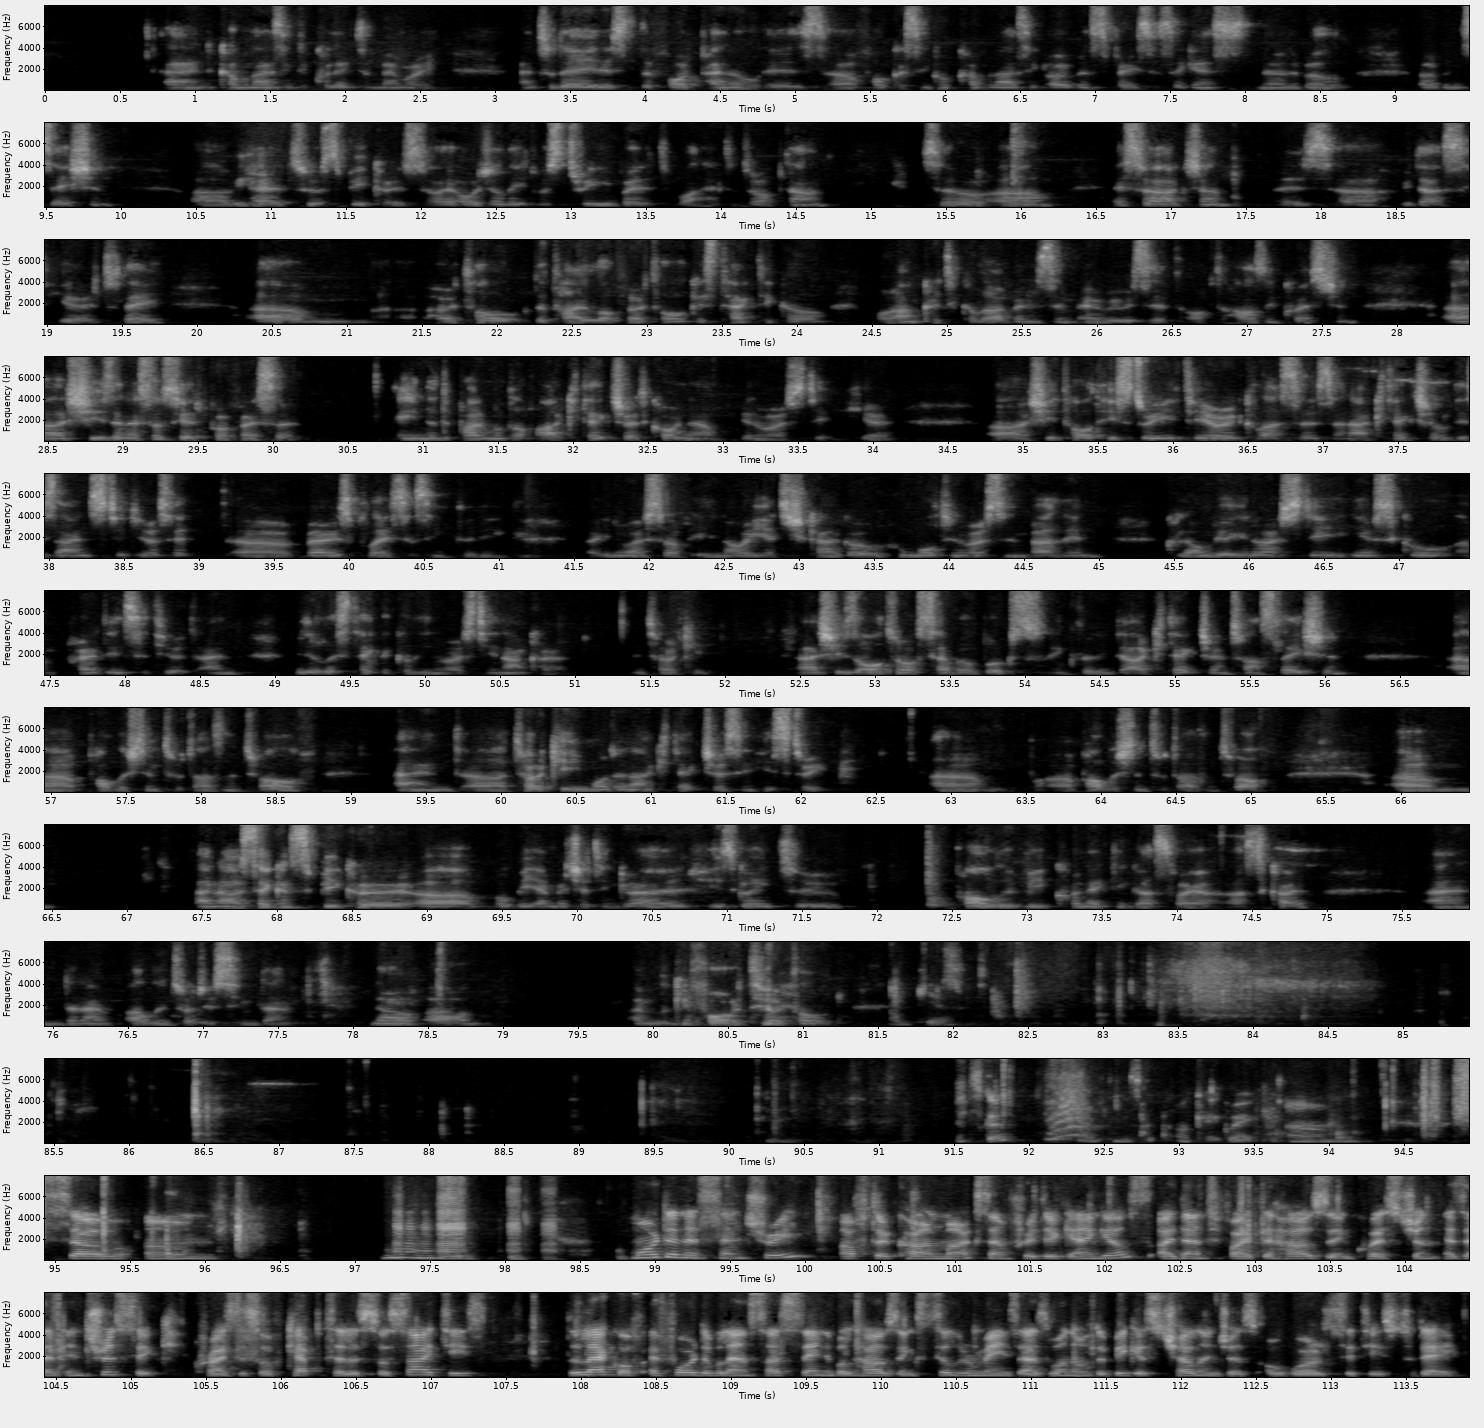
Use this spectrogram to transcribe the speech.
and commonizing the collective memory. And today, this the fourth panel is uh, focusing on commonizing urban spaces against neoliberal urbanization. Uh, we had two speakers. originally, it was three, but one had to drop down. So um, Esra Akcan is uh, with us here today. Um, her talk, the title of her talk is Tactical or Uncritical Urbanism, a revisit of the housing question. Uh, she's an associate professor in the Department of Architecture at Cornell University here. Uh, she taught history, theory classes, and architectural design studios at uh, various places, including uh, University of Illinois at Chicago, Humboldt University in Berlin, Columbia University, New School, and Pratt Institute, and Middle East Technical University in Ankara, in Turkey. Uh, she's author of several books, including The Architecture and Translation, uh, published in 2012, and uh, Turkey Modern Architectures in History, um, uh, published in 2012. Um, and our second speaker uh, will be Emre Cetin Gürer. He's going to probably be connecting us via uh, Skype, and then I, will introduce him then. Now, um, I'm looking forward to your talk. Thank you. It's good? good? Okay, great. Um, so, um, more than a century after Karl Marx and Friedrich Engels identified the housing question as an intrinsic crisis of capitalist societies, the lack of affordable and sustainable housing still remains as one of the biggest challenges of world cities today.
